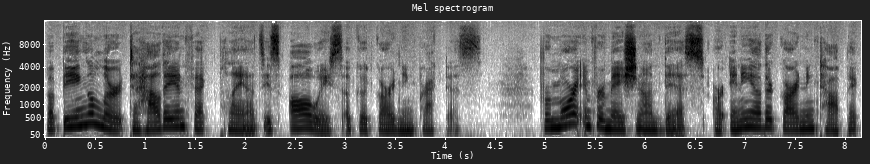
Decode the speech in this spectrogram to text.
But being alert to how they infect plants is always a good gardening practice. For more information on this or any other gardening topic,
